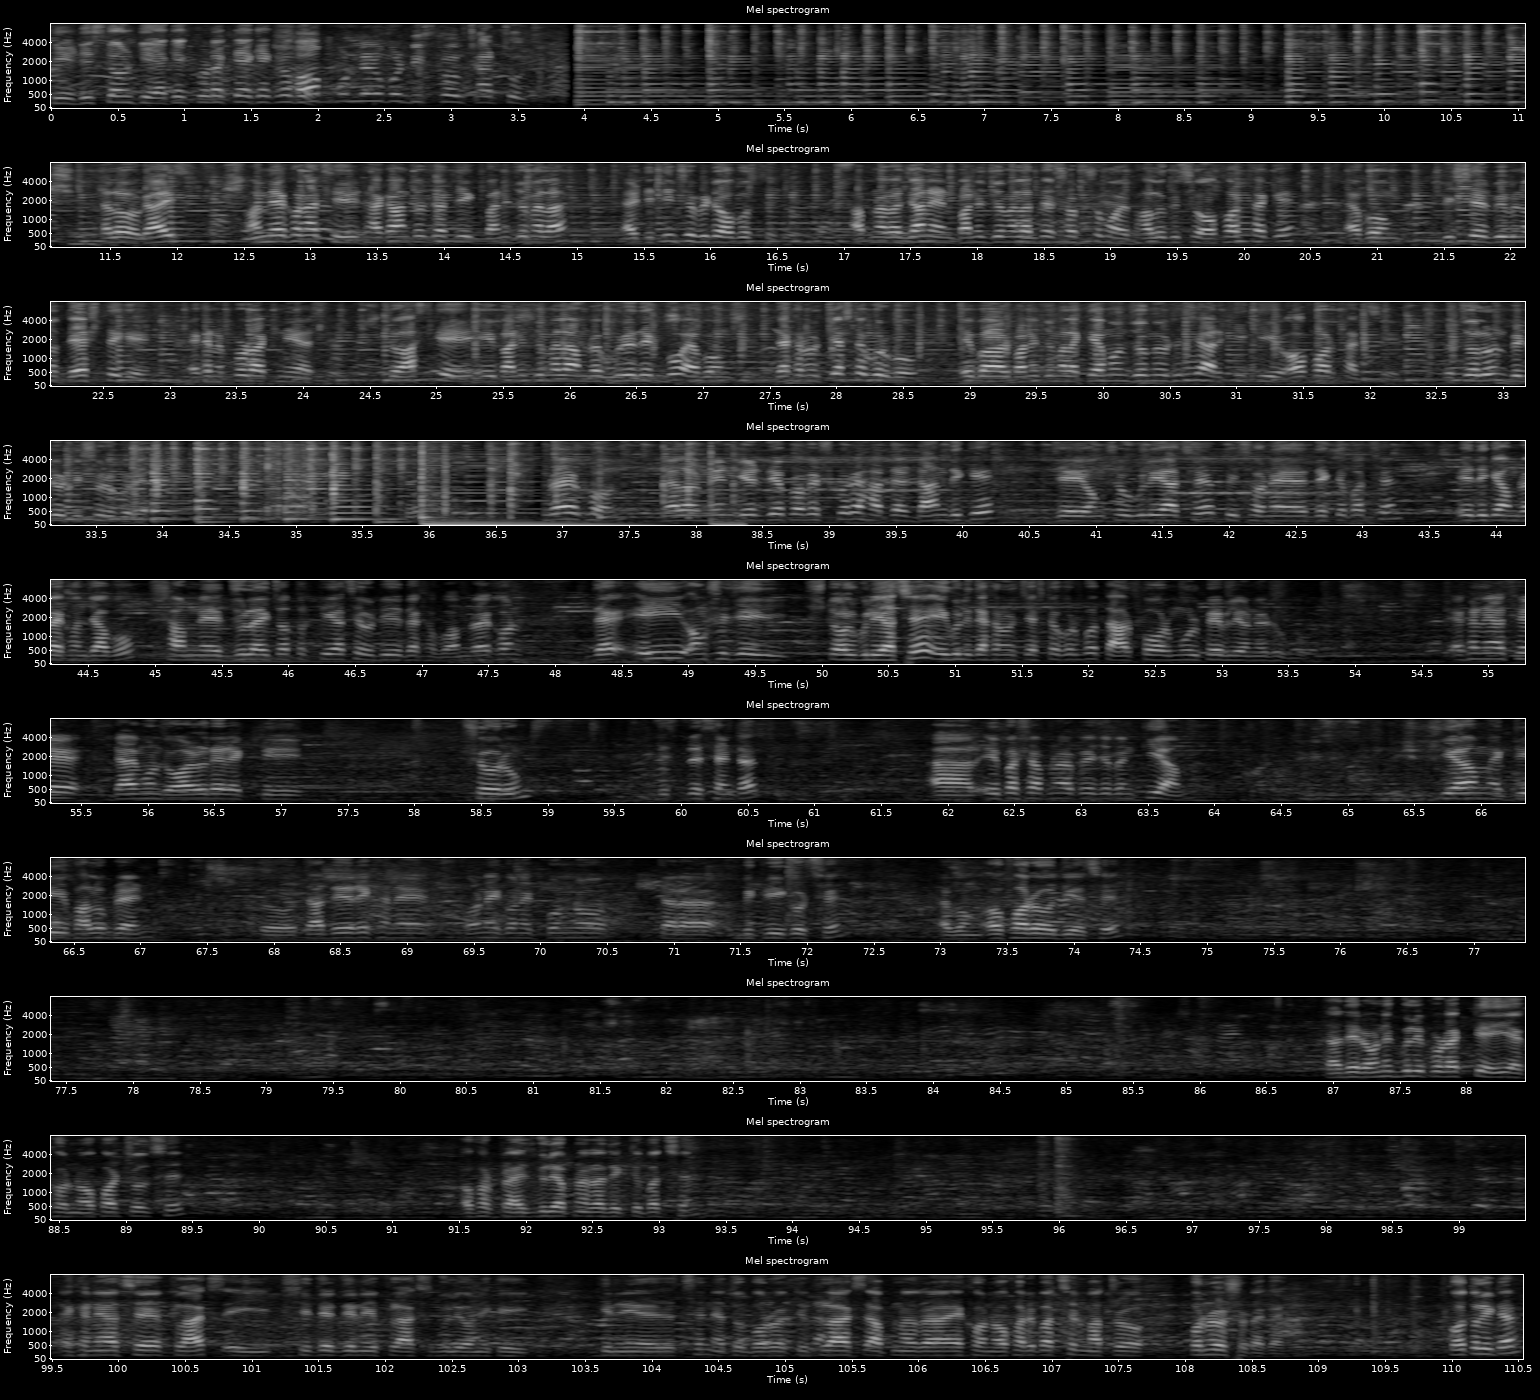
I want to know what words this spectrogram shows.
কি ডিসকাউন্ট কি? এক এক প্রোডাক্টে এক এক রকম? সব পণ্যের উপর ডিসকাউন্ট ছাড় চলছে। হ্যালো গাইস আমি এখন আছি ঢাকা আন্তর্জাতিক বাণিজ্য মেলা এটি তিনশো ফিটে অবস্থিত। আপনারা জানেন বাণিজ্য মেলাতে সবসময় ভালো কিছু অফার থাকে এবং বিশ্বের বিভিন্ন দেশ থেকে এখানে প্রোডাক্ট নিয়ে আসে। তো আজকে এই বাণিজ্য মেলা আমরা ঘুরে দেখব এবং দেখানোর চেষ্টা করব এবার বাণিজ্য মেলা কেমন জমে উঠেছে আর কি কি অফার থাকছে। তো চলুন ভিডিওটি শুরু করি। আমরা এখন মেলার মেন গেট দিয়ে প্রবেশ করে হাতের ডান দিকে যে অংশগুলি আছে পিছনে দেখতে পাচ্ছেন, এদিকে আমরা এখন যাব। সামনে জুলাই চত্বরটি আছে, ওটি দেখাবো। আমরা এখন এই অংশে যে স্টলগুলি আছে এইগুলি দেখানোর চেষ্টা করব, তারপর মূল পেভিলিয়নে ঢুকবো। এখানে আছে ডায়মন্ড ওয়ার্ল্ডের একটি শোরুম ডিসপ্লে সেন্টার আর এই পাশে আপনারা পেয়ে যাবেন কিয়াম কিয়াম একটি ভালো ব্র্যান্ড তো তাদের এখানে অনেক অনেক পণ্য তারা বিক্রি করছে এবং অফারও দিয়েছে। তাদের অনেকগুলি প্রোডাক্টেই এখন অফার চলছে। অফার প্রাইসগুলি আপনারা দেখতে পাচ্ছেন। এখানে আছে ফ্লাক্স, এই শীতের দিনে ফ্লাক্সগুলি অনেকেই কিনে নিয়ে যাচ্ছেন। এত বড় একটি ফ্লাক্স আপনারা এখন অফারে পাচ্ছেন মাত্র পনেরোশো টাকায়। কত লিটার?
